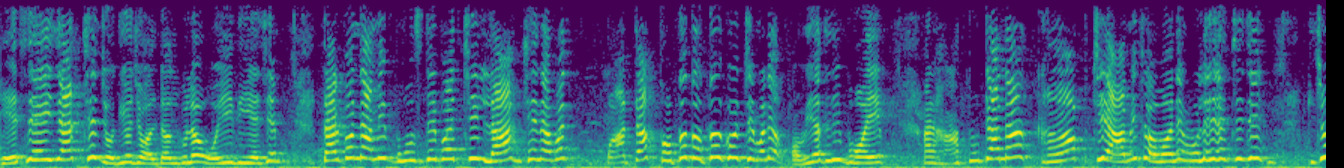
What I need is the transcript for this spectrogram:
হেসেই যাচ্ছে, যদিও জল টলগুলো ওই দিয়েছে। তারপর না আমি বুঝতে পারছি, লাগছে না বাট পাটা থত থত করছে মানে অবভিয়াসলি ভয়ে। আর হাঁটুটা না কাঁপছে, আমি সমানে বলে যাচ্ছি যে কিছু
